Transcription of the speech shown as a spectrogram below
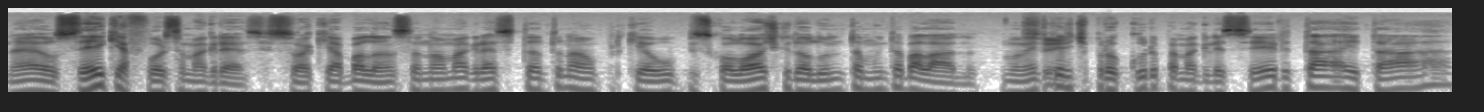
né? Eu sei que a força emagrece, só que a balança não emagrece tanto não, porque o psicológico do aluno está muito abalado. No momento Sim. que ele te procura para emagrecer, ele está tá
